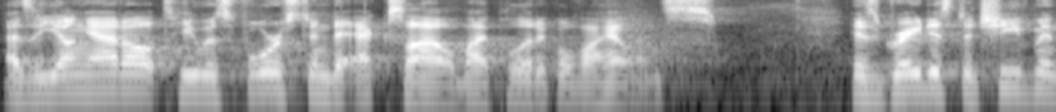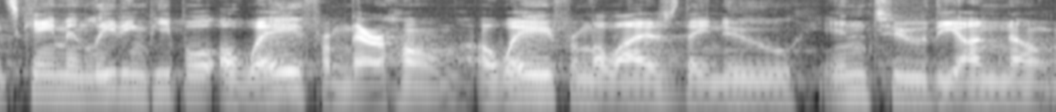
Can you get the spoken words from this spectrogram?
As a young adult, he was forced into exile by political violence. His greatest achievements came in leading people away from their home, away from the lives they knew, into the unknown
